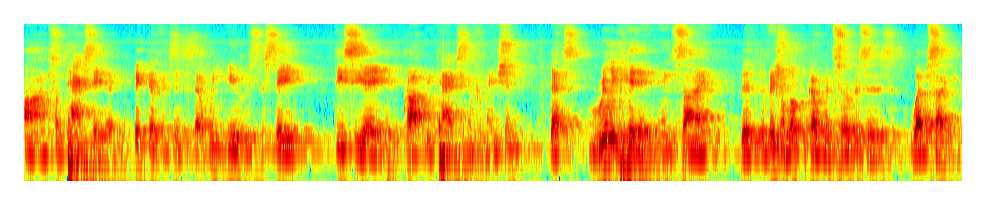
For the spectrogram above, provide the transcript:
on some tax data. The big difference is that we use the state DCA property tax information that's really hidden inside the Division of Local Government Services website.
